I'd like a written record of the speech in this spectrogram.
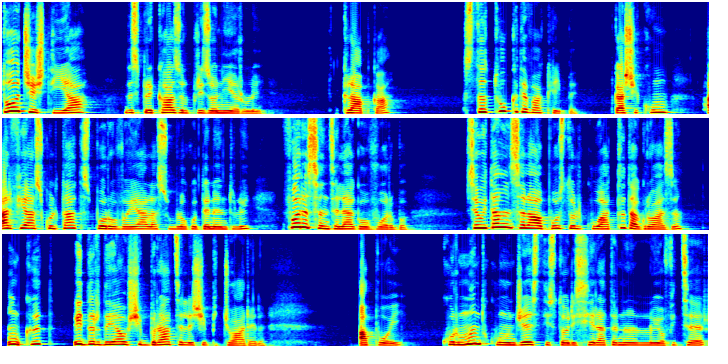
tot ce știa despre cazul prizonierului. Clapca stătu câteva clipe, ca și cum ar fi ascultat sporovăiala sublocotenentului, fără să înțeleagă o vorbă. Se uita însă la apostol cu atâta groază, încât îi dârdăiau și brațele și picioarele. Apoi, curmând cu un gest istorisirea tânărului ofițer,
